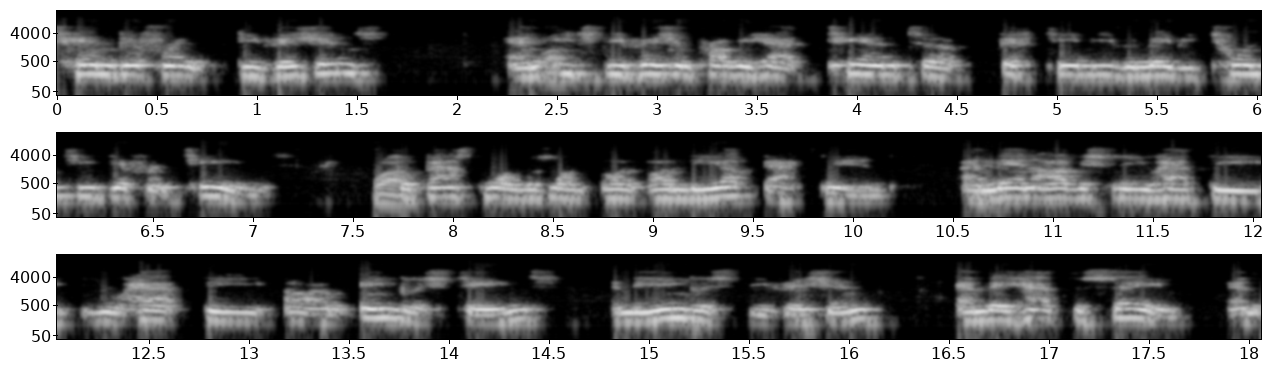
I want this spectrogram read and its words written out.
10 different divisions, and wow. each division probably had 10 to 15, even maybe 20 different teams. Wow. So basketball was on, on, on the up back then. and then obviously you had the you had the um, English teams in the English division, and they had the same. And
